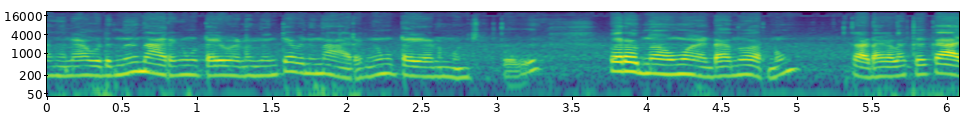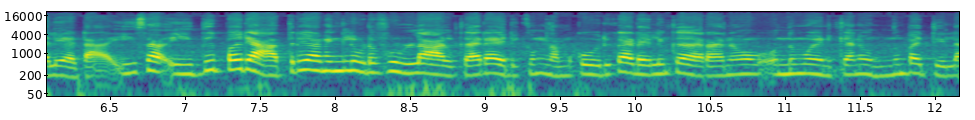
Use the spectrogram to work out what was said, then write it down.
അങ്ങനെ അവിടുന്ന് നാരങ്ങ മുട്ടായി വേണമെന്ന് പറഞ്ഞിട്ട് അവന് നാരങ്ങ മുട്ടായിയാണ് മേടിച്ചെടുത്തത് വേറെ ഒന്നും ആവും വേണ്ടാന്ന് പറഞ്ഞു. കടകളൊക്കെ കാലിയാട്ടാ. ഈ സ ഇതിപ്പോൾ രാത്രിയാണെങ്കിൽ ഇവിടെ ഫുള്ള് ആൾക്കാരായിരിക്കും. നമുക്ക് ഒരു കടയിലും കയറാനോ ഒന്നും മേടിക്കാനോ ഒന്നും പറ്റില്ല.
